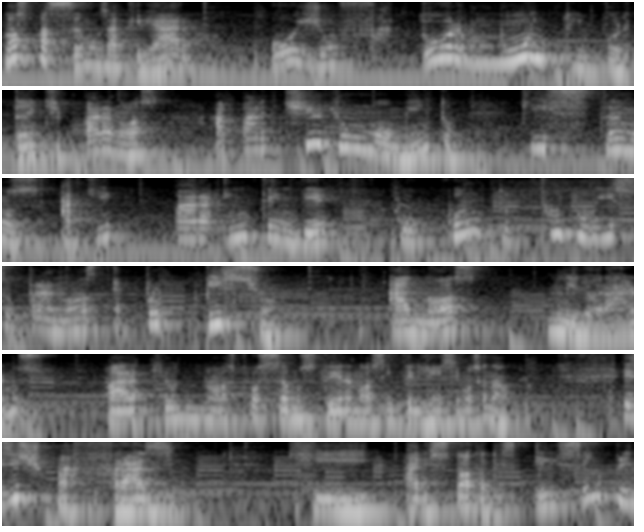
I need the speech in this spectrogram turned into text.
nós passamos a criar hoje um fator muito importante para nós a partir de um momento que estamos aqui para entender o quanto tudo isso para nós é propício a nós melhorarmos para que nós possamos ter a nossa inteligência emocional. Existe uma frase que Aristóteles ele sempre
